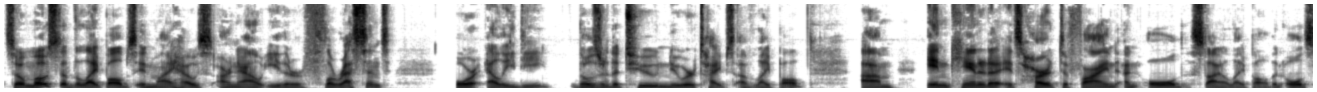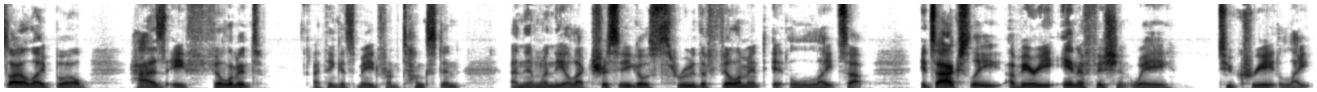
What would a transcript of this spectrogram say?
So most of the light bulbs in my house are now either fluorescent or LED. Those are the two newer types of light bulb. Um, in Canada, it's hard to find an old style light bulb. An old style light bulb has a filament. I think it's made from tungsten. And then when the electricity goes through the filament, it lights up. It's actually a very inefficient way to create light.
